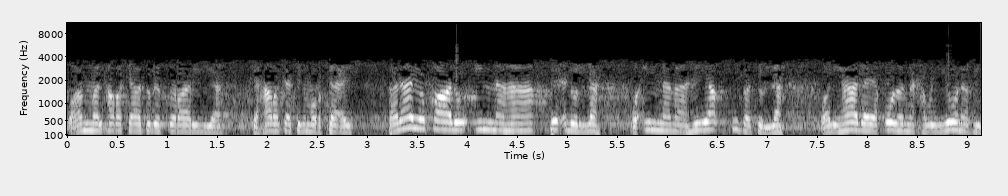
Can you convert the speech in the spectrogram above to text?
وأما الحركات الاضطرارية كحركة المرتعش فلا يقال إنها فعل له وإنما هي صفة له. ولهذا يقول النحويون في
